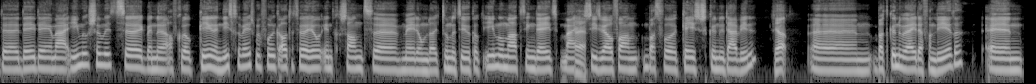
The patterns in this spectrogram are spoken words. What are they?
de DDMA e-mail summit, eh, ik ben de afgelopen keren niet geweest, maar vond ik altijd wel heel interessant. eh mede omdat ik toen natuurlijk ook e-mail marketing deed, maar Ja. je ziet wel van wat voor cases kunnen daar winnen. Ja. Ehm, wat kunnen wij daarvan leren? En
